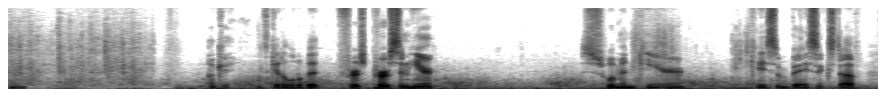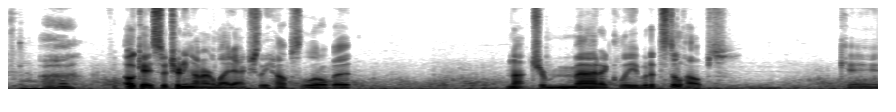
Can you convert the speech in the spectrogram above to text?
Hmm. Okay, let's get a little bit first person here. Swim in here. Okay, some basic stuff. Uh, okay, so turning on our light actually helps a little bit. Not dramatically, but it still helps. Okay,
